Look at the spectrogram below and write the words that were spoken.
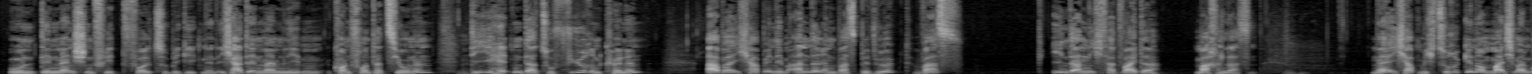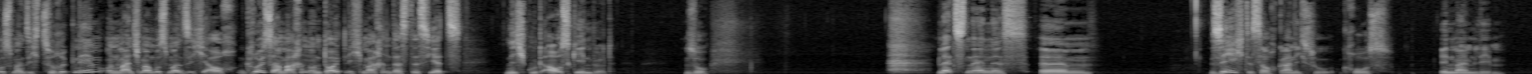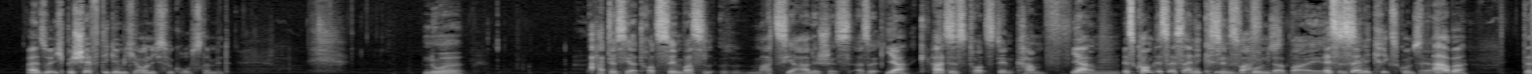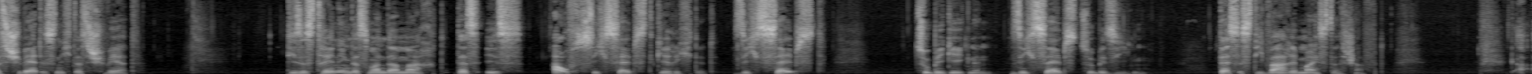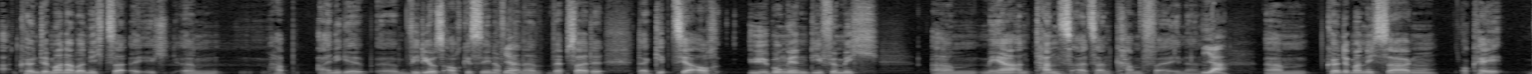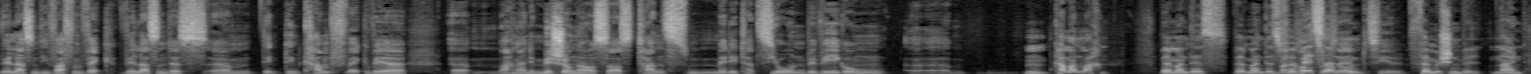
und den Menschen friedvoll zu begegnen. Ich hatte in meinem Leben Konfrontationen, die hätten dazu führen können, aber ich habe in dem anderen was bewirkt, was ihn dann nicht hat weitermachen lassen. Ne, ich habe mich zurückgenommen. Manchmal muss man sich zurücknehmen und manchmal muss man sich auch größer machen und deutlich machen, dass das jetzt nicht gut ausgehen wird. So. Letzten Endes ähm, sehe ich das auch gar nicht so groß in meinem Leben. Also ich beschäftige mich auch nicht so groß damit. Nur hat es ja trotzdem was Martialisches. Also Ja, hat es es. ist trotzdem Kampf. Ja, Ähm, es kommt, es ist eine es Kriegskunst. sind Waffen dabei. Es, Es ist ist eine ein- Kriegskunst. Ja. Aber das Schwert ist nicht das Schwert. Dieses Training, das man da macht, das ist auf sich selbst gerichtet. sich selbst zu begegnen, sich selbst zu besiegen. Das ist die wahre Meisterschaft. Könnte man aber nicht sagen, ich ähm, habe einige äh, Videos auch gesehen auf ja. deiner Webseite, da gibt's ja auch Übungen, die für mich ähm, mehr an Tanz als an Kampf erinnern. Ja. Ähm, könnte man nicht sagen, okay, wir lassen die Waffen weg, wir lassen das, ähm, den, den Kampf weg, wir äh, machen eine Mischung aus, aus Tanz, Meditation, Bewegung. Äh, hm, kann man machen, wenn man das, wenn man das man verwässern und Ziel. vermischen will. Nein,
